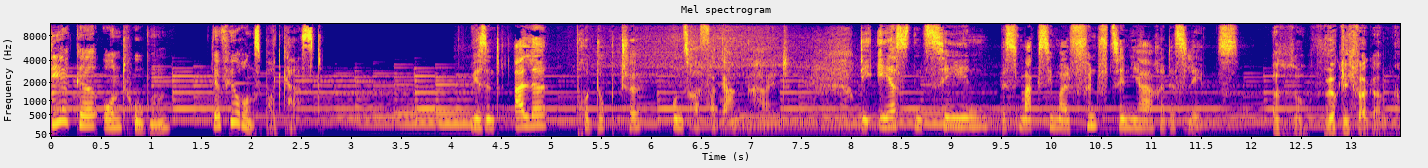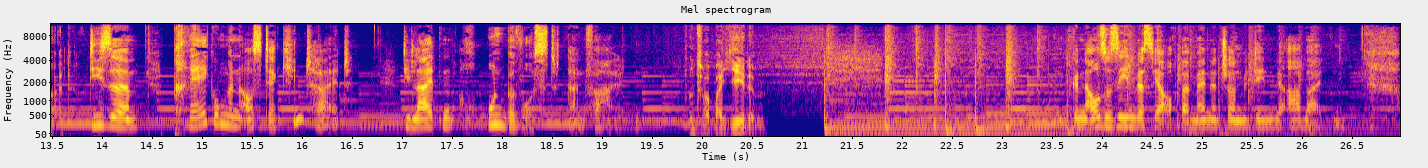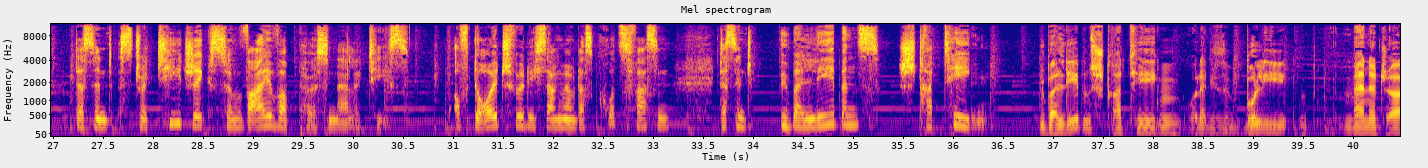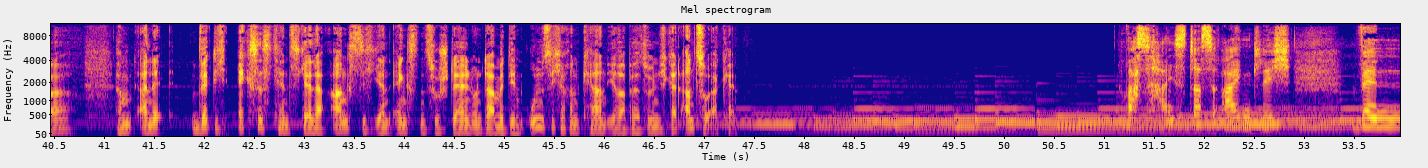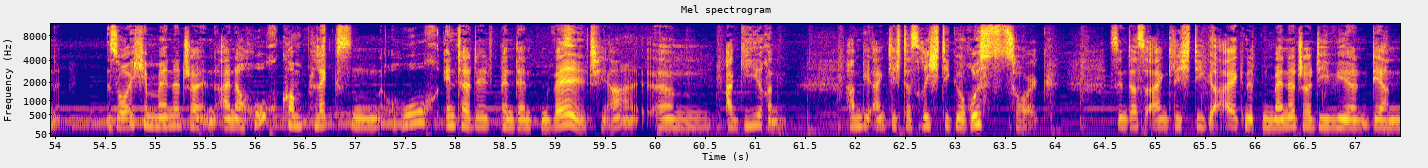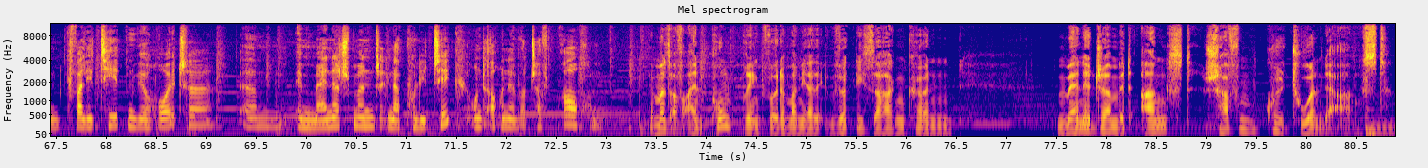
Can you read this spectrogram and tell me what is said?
Dirke und Huben, der Führungspodcast. Wir sind alle Produkte unserer Vergangenheit. Die ersten 10 bis maximal 15 Jahre des Lebens. Also so wirklich Vergangenheit. Diese Prägungen aus der Kindheit, die leiten auch unbewusst dein Verhalten. Und zwar bei jedem. Genauso sehen wir es ja auch bei Managern, mit denen wir arbeiten. Das sind Strategic Survivor Personalities. Auf Deutsch würde ich sagen, wenn wir das kurz fassen, das sind Überlebensstrategen. Überlebensstrategen oder diese Bully-Manager haben eine wirklich existenzielle Angst, sich ihren Ängsten zu stellen und damit den unsicheren Kern ihrer Persönlichkeit anzuerkennen. Was heißt das eigentlich, wenn solche Manager in einer hochkomplexen, hochinterdependenten Welt ja, ähm, agieren? Haben die eigentlich das richtige Rüstzeug? Sind das eigentlich die geeigneten Manager, die wir, deren Qualitäten wir heute ähm, im Management, in der Politik und auch in der Wirtschaft brauchen? Wenn man es auf einen Punkt bringt, würde man ja wirklich sagen können, Manager mit Angst schaffen Kulturen der Angst.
